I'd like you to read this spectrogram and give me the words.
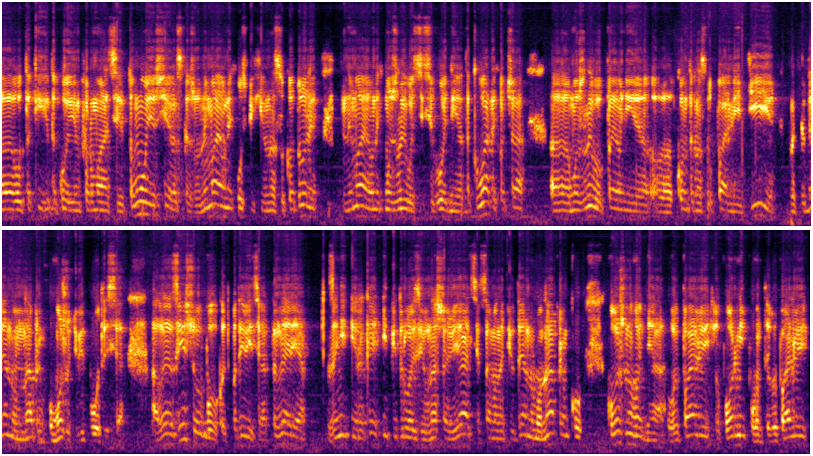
е, от такі, такої інформації. Тому я ще раз кажу: немає у них успіхів на суходолі, немає у них можливості сьогодні атакувати. Хоча е, можливо певні е, контрнаступальні дії на південному напрямку можуть відбутися. Але з іншого боку, подивіться, артилерія. Зенітні ракетні підрозділи, наша авіація саме на південному напрямку кожного дня випалюють опорні пункти, випалюють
